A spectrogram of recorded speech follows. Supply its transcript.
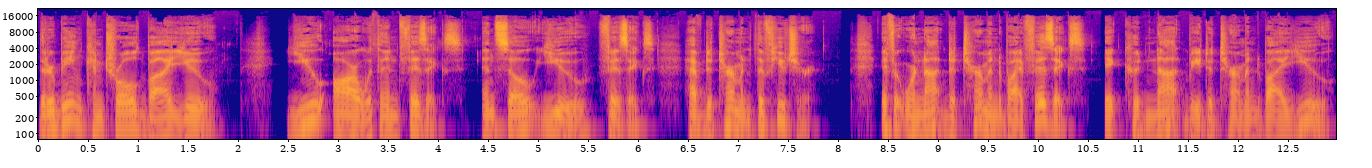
that are being controlled by you. You are within physics, and so you, physics, have determined the future. If it were not determined by physics, it could not be determined by you.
